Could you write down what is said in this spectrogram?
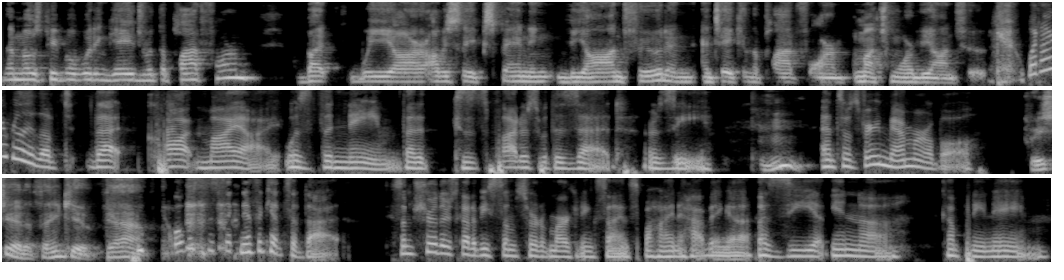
that most people would engage with the platform. But we are obviously expanding beyond food and, and taking the platform much more beyond food. What I really loved that caught my eye was the name that because it, it's Platterz with a Z or Z. Mm-hmm. And so it's very memorable. Appreciate it. Thank you. Yeah. what was the significance of that? Because I'm sure there's got to be some sort of marketing science behind having a, a Z in a company name.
